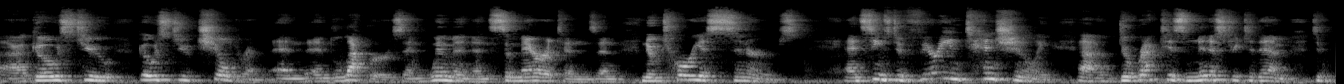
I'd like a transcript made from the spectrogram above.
Uh, goes to goes to children and, and lepers and women and Samaritans and notorious sinners, and seems to very intentionally uh, direct his ministry to them to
